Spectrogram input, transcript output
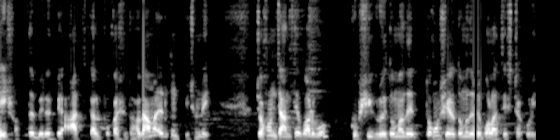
এই সপ্তাহে বেরোবে আজকাল প্রকাশিত হবে, আমার এরকম কিছু নেই। যখন জানতে পারব খুব শীঘ্রই তোমাদের, তখন সেটা তোমাদের বলার চেষ্টা করি।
